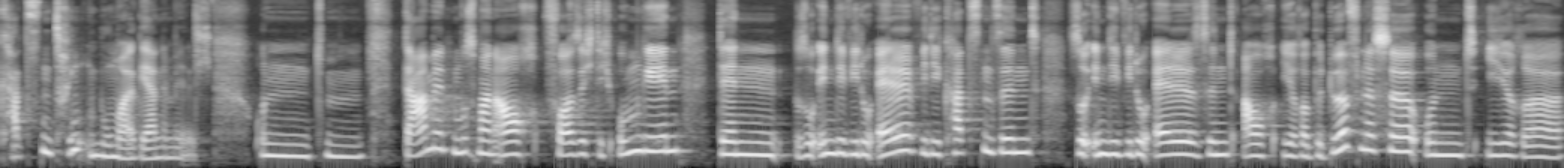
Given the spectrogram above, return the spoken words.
Katzen trinken nun mal gerne Milch. Und ähm, damit muss man auch vorsichtig umgehen, denn so individuell wie die Katzen sind, so individuell sind auch ihre Bedürfnisse und ihre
